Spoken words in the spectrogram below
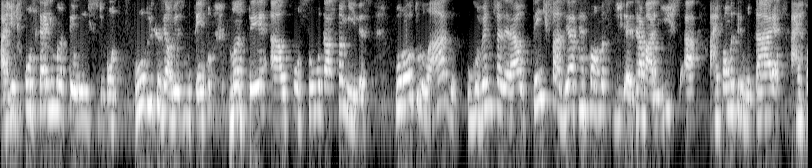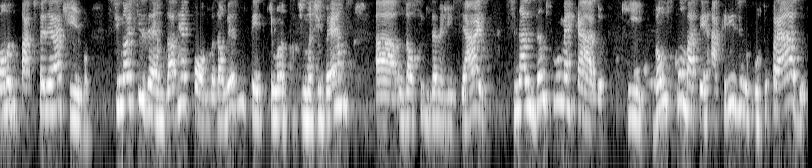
a gente consegue manter o índice de contas públicas e, ao mesmo tempo, manter ah, o consumo das famílias. Por outro lado, o governo federal tem que fazer as reformas eh, trabalhistas, a, a reforma tributária, a reforma do Pacto Federativo. Se nós fizermos as reformas ao mesmo tempo que mantivermos ah, os auxílios emergenciais, sinalizamos para o mercado que vamos combater a crise no curto prazo,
